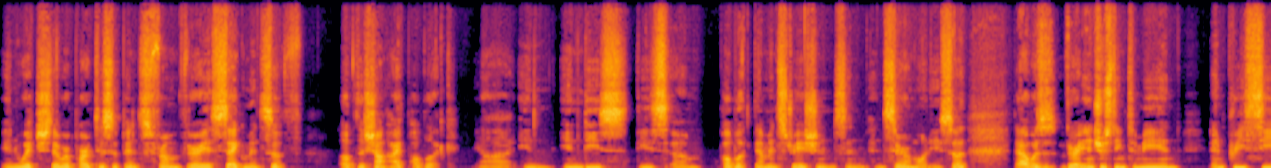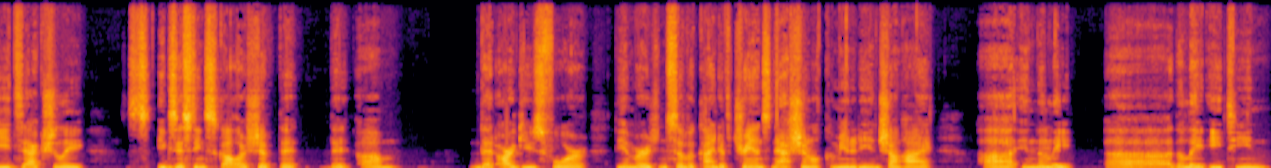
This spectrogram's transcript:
in which there were participants from various segments of of the Shanghai public uh, in in these these um, public demonstrations and, and, ceremonies. So that was very interesting to me, and and precedes actually existing scholarship that that um, that argues for the emergence of a kind of transnational community in Shanghai uh, in the mm. late the late eighteen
